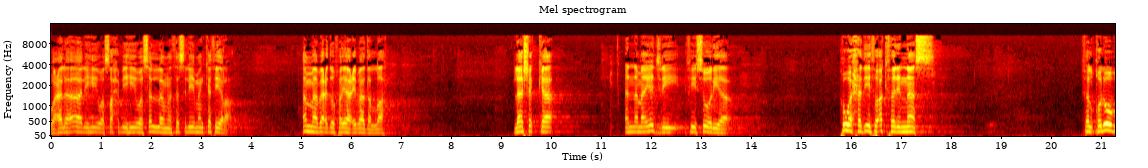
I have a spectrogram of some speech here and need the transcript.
وعلى آله وصحبه وسلم تسليما كثيرا. أما بعد فيا عباد الله لا شك أن ما يجري في سوريا هو حديث أكثر الناس فالقلوب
